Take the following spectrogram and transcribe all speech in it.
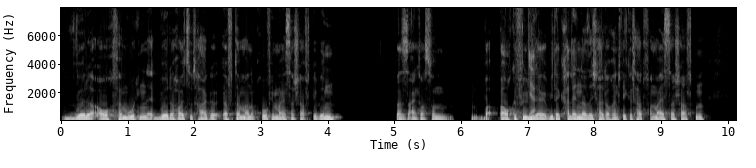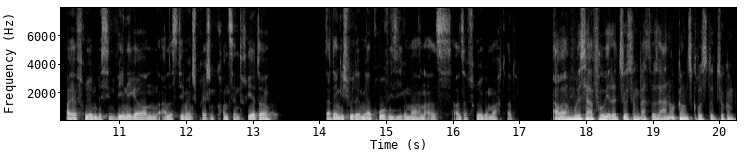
Würde auch vermuten, er würde heutzutage öfter mal eine Profimeisterschaft gewinnen. Das ist einfach so ein Bauchgefühl, ja. wie, der, wie der Kalender sich halt auch entwickelt hat von Meisterschaften. War ja früher ein bisschen weniger und alles dementsprechend konzentrierter. Da denke ich, würde er mehr Profisiege machen, als, als er früher gemacht hat. Aber man muss auch früher dazu sagen, was was auch noch ganz groß dazu kommt.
